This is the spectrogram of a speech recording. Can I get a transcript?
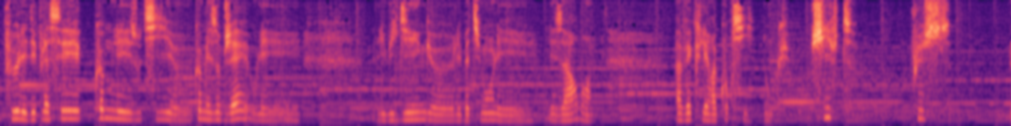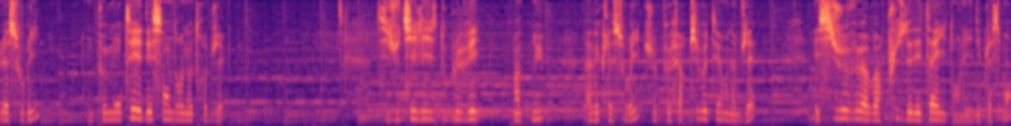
peut les déplacer comme les outils, comme les objets ou les, les buildings, les bâtiments, les, arbres, avec les raccourcis. Donc Shift plus la souris, on peut monter et descendre notre objet. Si j'utilise W maintenu avec la souris, je peux faire pivoter mon objet. Et si je veux avoir plus de détails dans les déplacements,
